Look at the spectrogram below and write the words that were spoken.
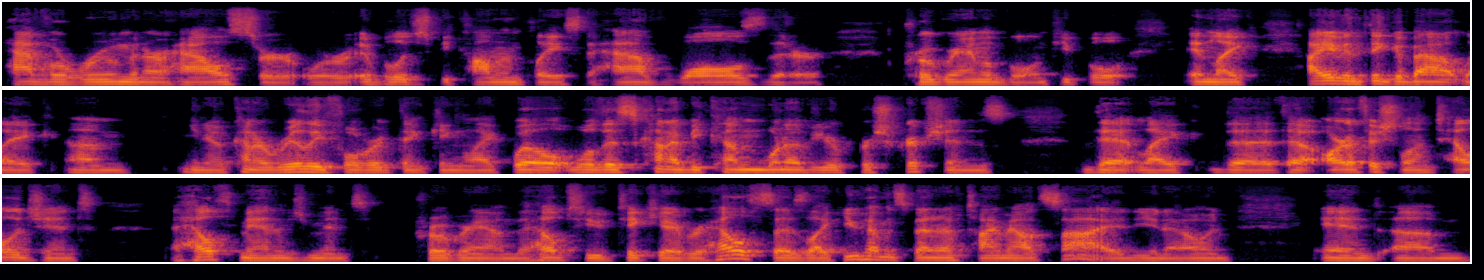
have a room in our house or or it will just be commonplace to have walls that are programmable and people and like i even think about like um, you know kind of really forward thinking like well will this kind of become one of your prescriptions that like the the artificial intelligent health management program that helps you take care of your health says like you haven't spent enough time outside you know and and um,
